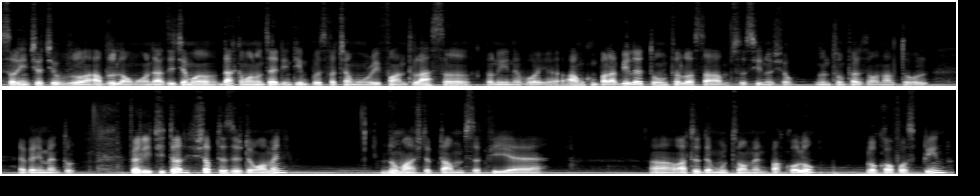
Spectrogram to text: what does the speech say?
Sorin Ciociu a vrut la un moment dat, zice, mă, dacă mă anunțai din timp îți făceam un refund, lasă, că nu e nevoie. Am cumpărat biletul, în felul ăsta am susținut și eu, într-un fel sau în altul, evenimentul. Felicitări, 70 de oameni, nu mă așteptam să fie uh, atât de mulți oameni pe acolo, Locul a fost plin,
